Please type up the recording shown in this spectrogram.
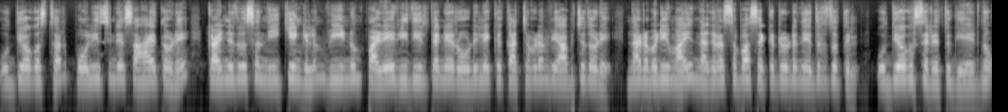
ഉദ്യോഗസ്ഥർ പോലീസിന്റെ സഹായത്തോടെ കഴിഞ്ഞ ദിവസം നീക്കിയെങ്കിലും വീണ്ടും പഴയ രീതിയിൽ തന്നെ റോഡിലേക്ക് കച്ചവടം വ്യാപിച്ചതോടെ നടപടിയുമായി നഗരസഭാ സെക്രട്ടറിയുടെ നേതൃത്വത്തിൽ ഉദ്യോഗസ്ഥരെത്തുകയായിരുന്നു.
